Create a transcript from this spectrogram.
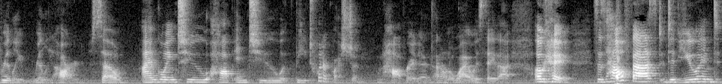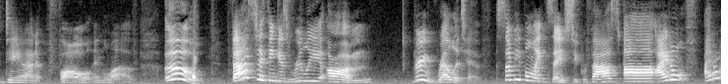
really, really hard. So I'm going to hop into the Twitter question. Hop right in. I don't know why I always say that. Okay, it says, how fast did you and Dan fall in love? Ooh, fast I think is really um very relative. Some people might say super fast. Uh, I don't, I don't,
